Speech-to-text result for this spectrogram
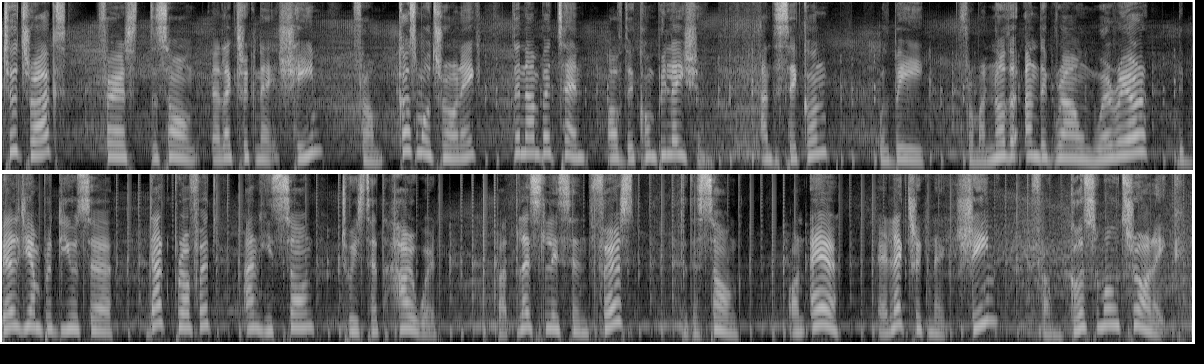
two tracks. First, the song Electric Net Sheen from Cosmotronic, the number 10 of the compilation. And the second will be from another underground warrior, the Belgian producer Dark Prophet, and his song Twisted Hardware. But let's listen first to the song on air Electric Neck Sheen from Cosmotronic.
